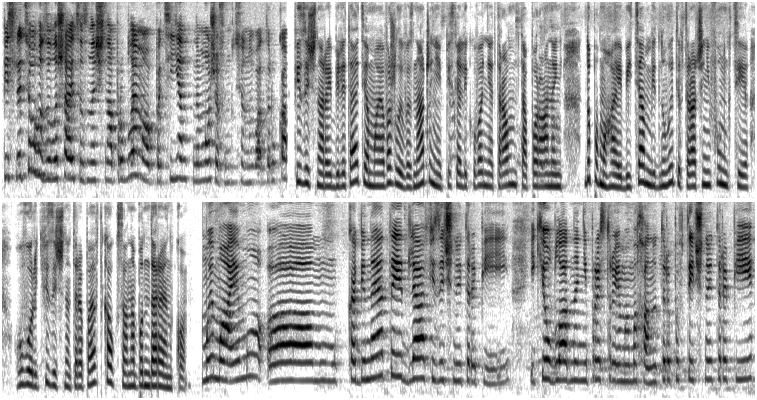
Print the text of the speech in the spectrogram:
Після цього залишається значна проблема. Пацієнт не може функціонувати руками. Фізична реабілітація має важливе значення після лікування травм та поранень. Допомагає бійцям відновити втрачені функції, говорить фізична терапевтка Оксана Бондаренко. Ми маємо ем, кабінети для фізичної терапії, які обладнані пристроями механотерапевтичної терапії.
